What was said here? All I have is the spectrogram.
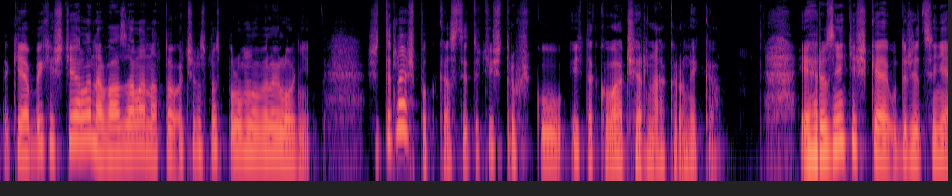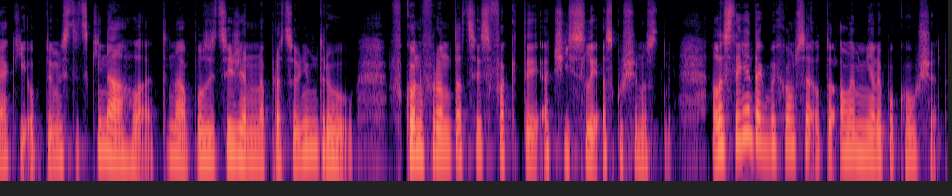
tak já bych ještě ale navázala na to, o čem jsme spolu mluvili loni. Že ten náš podcast je totiž trošku i taková černá kronika. Je hrozně těžké udržet si nějaký optimistický náhled na pozici žen na pracovním trhu v konfrontaci s fakty a čísly a zkušenostmi. Ale stejně tak bychom se o to ale měli pokoušet.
